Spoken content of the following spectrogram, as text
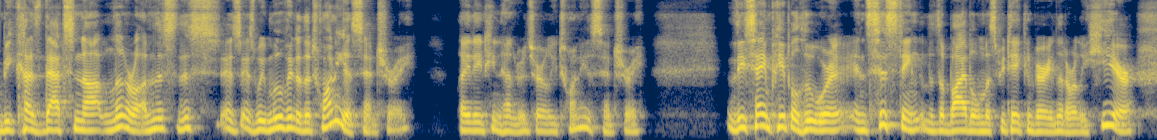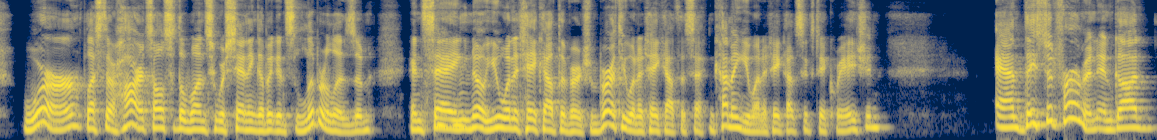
because that's not literal. And this, this as, as we move into the 20th century, late 1800s, early 20th century. These same people who were insisting that the Bible must be taken very literally here were, bless their hearts, also the ones who were standing up against liberalism and saying, mm-hmm. no, you want to take out the virgin birth, you want to take out the second coming, you want to take out six day creation. And they stood firm, and, and God,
